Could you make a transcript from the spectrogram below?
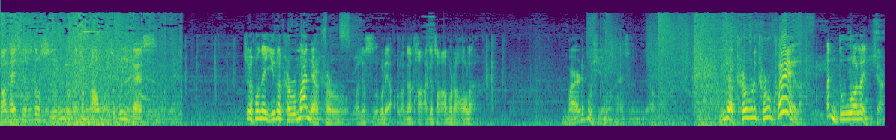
刚才其实都失误了，正常我是不应该死。最后那一个抠慢点抠，我就死不了了，那塔就砸不着了。玩的不行，还是你知道吧？有点抠的抠快了，摁多了一下。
